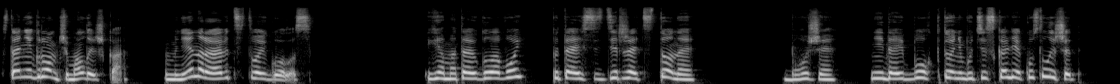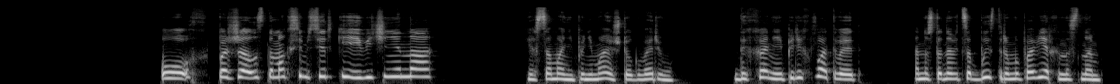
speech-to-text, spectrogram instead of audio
«Стань громче, малышка. Мне нравится твой голос». Я мотаю головой, пытаясь сдержать стоны. Боже, не дай бог кто-нибудь из коллег услышит. «Ох, пожалуйста, Максим Сергеевич, не на...» Я сама не понимаю, что говорю. Дыхание перехватывает. Оно становится быстрым и поверхностным.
